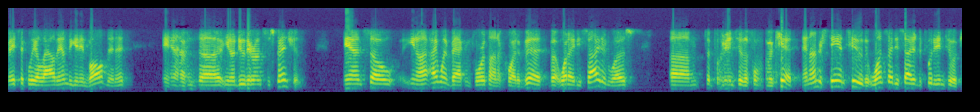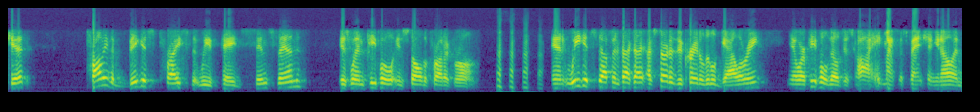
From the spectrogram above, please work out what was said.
basically allow them to get involved in it and uh, you know do their own suspension? And so, you know, I went back and forth on it quite a bit, but what I decided was um, to put it into the form of a kit. And understand, too, that once I decided to put it into a kit, probably the biggest price that we've paid since then is when people install the product wrong. and we get stuff, in fact, I, I've started to create a little gallery, you know, where people, they'll just, oh, I hate my suspension, you know, and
